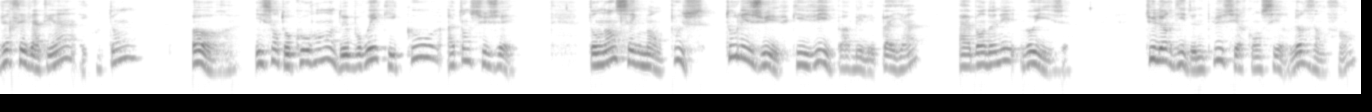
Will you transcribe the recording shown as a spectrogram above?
Verset 21, écoutons. Or, ils sont au courant de bruits qui courent à ton sujet. Ton enseignement pousse tous les Juifs qui vivent parmi les païens à abandonner Moïse. Tu leur dis de ne plus circoncire leurs enfants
